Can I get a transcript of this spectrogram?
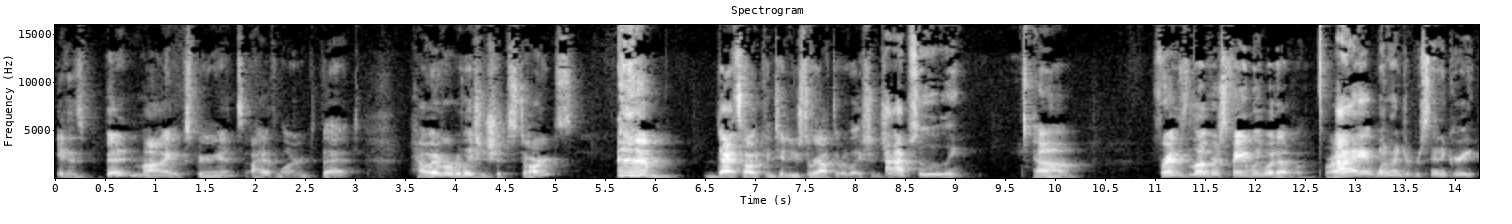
it has been my experience. I have learned that however a relationship starts, that's how it continues throughout the relationship. Absolutely. Um, friends, lovers, family, whatever, right? I 100% agree.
